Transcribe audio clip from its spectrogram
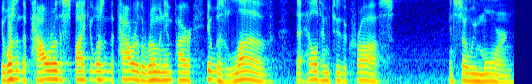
It wasn't the power of the spike, it wasn't the power of the Roman Empire, it was love that held him to the cross. And so we mourn.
